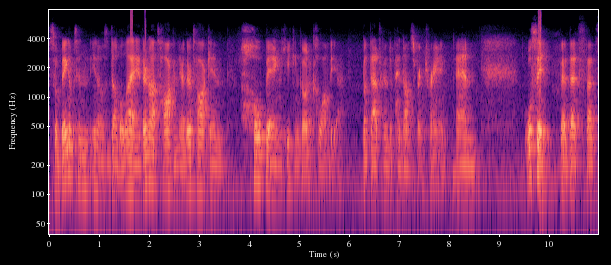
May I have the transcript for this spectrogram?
So Binghamton, you know, is double A. They're not talking there. They're talking hoping he can go to Columbia. But that's going to depend on spring training. And we'll see. That that's that's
